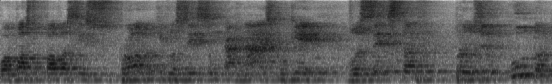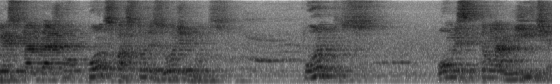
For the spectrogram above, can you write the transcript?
O apóstolo Paulo assim prova que vocês são carnais porque vocês estão produzindo culto à personalidade. Quantos pastores hoje, irmãos? Quantos? homens que estão na mídia,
